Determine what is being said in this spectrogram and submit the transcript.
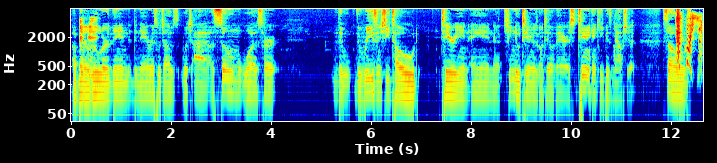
a better mm-hmm. ruler than Daenerys, which I was, which I assume was her the the reason she told Tyrion, and she knew Tyrion was going to tell Varys. Tyrion can keep his mouth shut. So, of course not.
